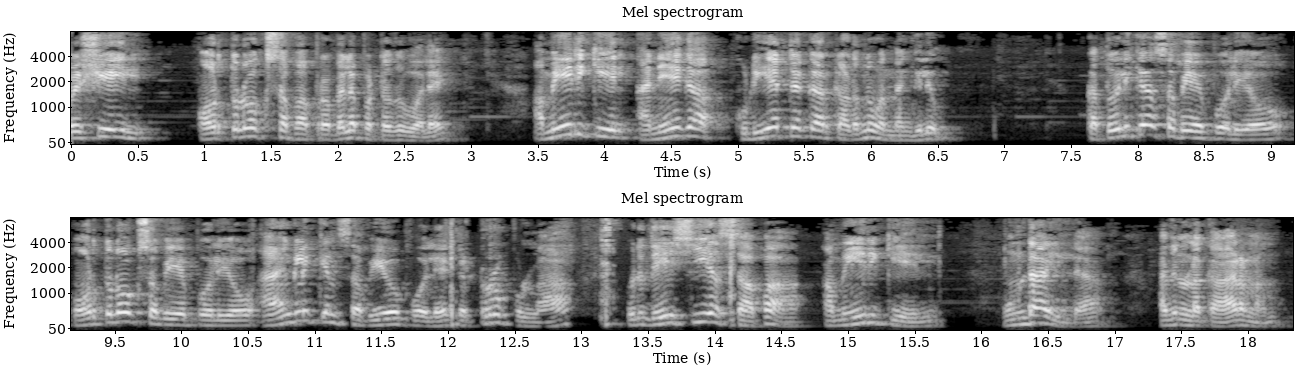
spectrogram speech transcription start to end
റഷ്യയിൽ ഓർത്തഡോക്സ് സഭ പ്രബലപ്പെട്ടതുപോലെ അമേരിക്കയിൽ അനേക കുടിയേറ്റക്കാർ കടന്നു വന്നെങ്കിലും കത്തോലിക്ക സഭയെ പോലെയോ ഓർത്തഡോക്സ് സഭയെ പോലെയോ ആംഗ്ലിക്കൻ സഭയോ പോലെ കെട്ടുറപ്പുള്ള ഒരു ദേശീയ സഭ അമേരിക്കയിൽ ഉണ്ടായില്ല. അതിനുള്ള കാരണം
